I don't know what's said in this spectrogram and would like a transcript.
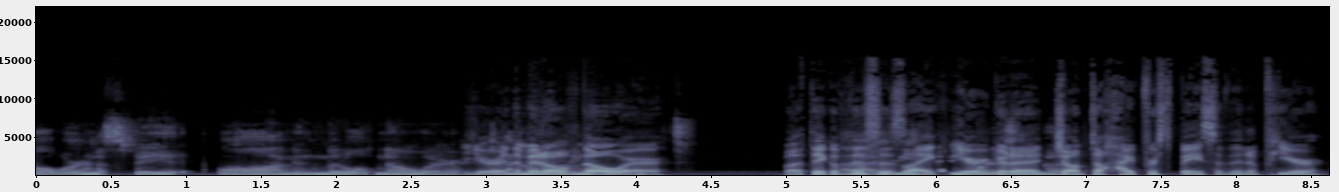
Well, we're in a space. Well, I'm in the middle of nowhere. you're in the I- middle of nowhere. But think of this I as like you're gonna jump to hyperspace and then appear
